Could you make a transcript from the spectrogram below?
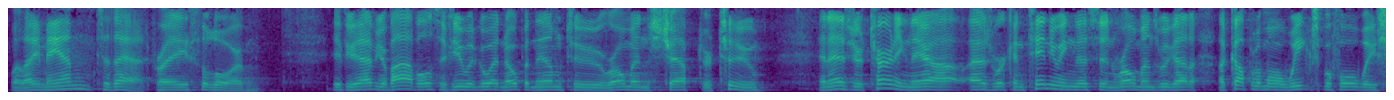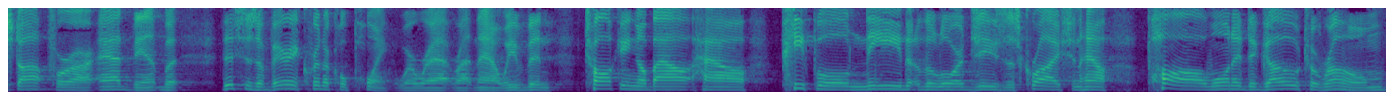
Well, amen to that. Praise the Lord. If you have your Bibles, if you would go ahead and open them to Romans chapter 2. And as you're turning there, as we're continuing this in Romans, we've got a, a couple of more weeks before we stop for our Advent, but this is a very critical point where we're at right now. We've been talking about how people need the Lord Jesus Christ and how Paul wanted to go to Rome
